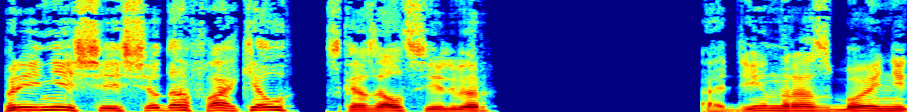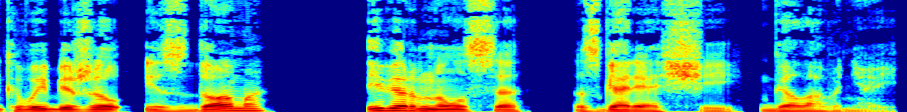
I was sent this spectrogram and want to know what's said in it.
принеси сюда факел», — сказал Сильвер. Один разбойник выбежал из дома и вернулся с горящей головней.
